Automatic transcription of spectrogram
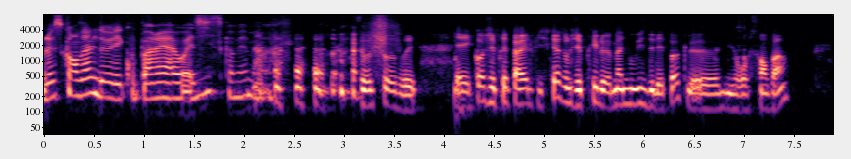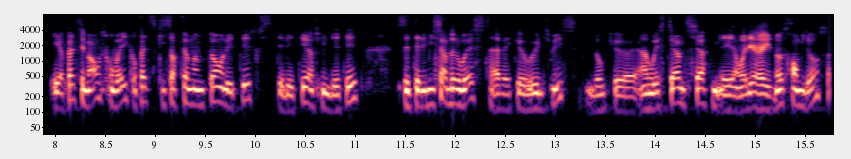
Le scandale de les comparer à Oasis, quand même. c'est autre chose, oui. Et quand j'ai préparé le fichage, j'ai pris le Mad Movies de l'époque, le numéro 120. Et en fait, c'est marrant parce qu'on voyait qu'en fait, ce qui sortait en même temps l'été, parce que c'était l'été, un film d'été, c'était L'émissaire de l'Ouest avec euh, Will Smith. Donc, euh, un western, certes, mais on va dire une autre ambiance.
